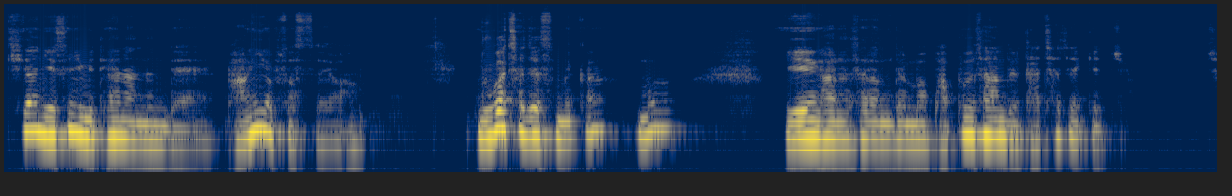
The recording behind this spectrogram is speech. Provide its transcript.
귀한 예수님이 태어났는데 방이 없었어요. 누가 찾았습니까? 뭐 여행하는 사람들, 뭐 바쁜 사람들 다 찾았겠죠. 자,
